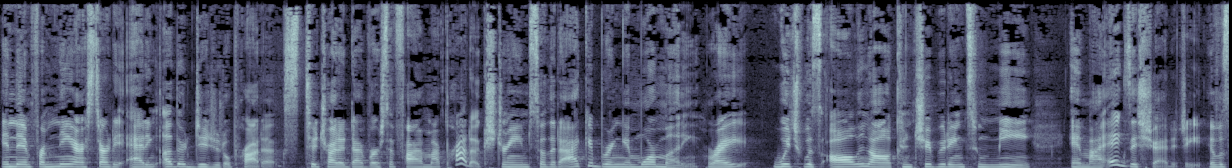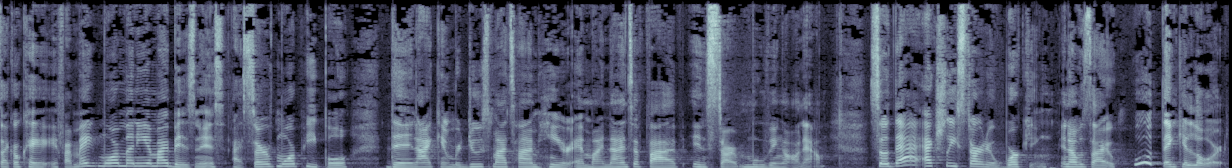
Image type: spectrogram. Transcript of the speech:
And then from there, I started adding other digital products to try to diversify my product stream so that I could bring in more money, right? which was all in all contributing to me and my exit strategy. It was like, okay, if I make more money in my business, I serve more people, then I can reduce my time here at my nine to five and start moving on out. So that actually started working. And I was like, whoo, thank you, Lord.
